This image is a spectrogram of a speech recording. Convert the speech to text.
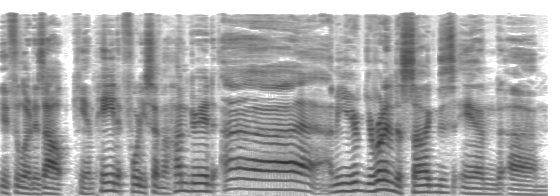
if Lillard is out, campaign at 4,700. Uh, I mean, you're, you're running into Suggs and um,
